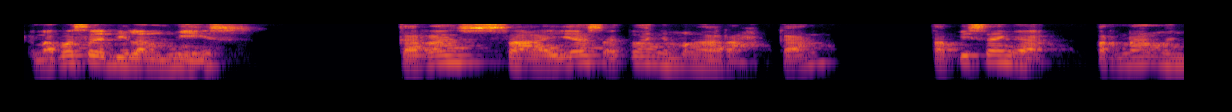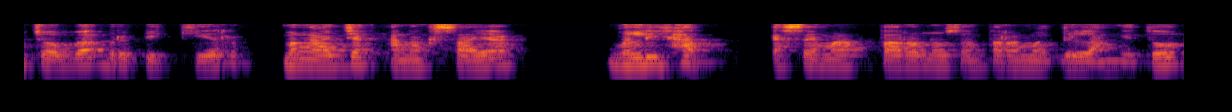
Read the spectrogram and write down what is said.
Kenapa saya bilang miss? Karena saya saat itu hanya mengarahkan, tapi saya nggak pernah mencoba berpikir mengajak anak saya melihat SMA Taro Nusantara Magelang itu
